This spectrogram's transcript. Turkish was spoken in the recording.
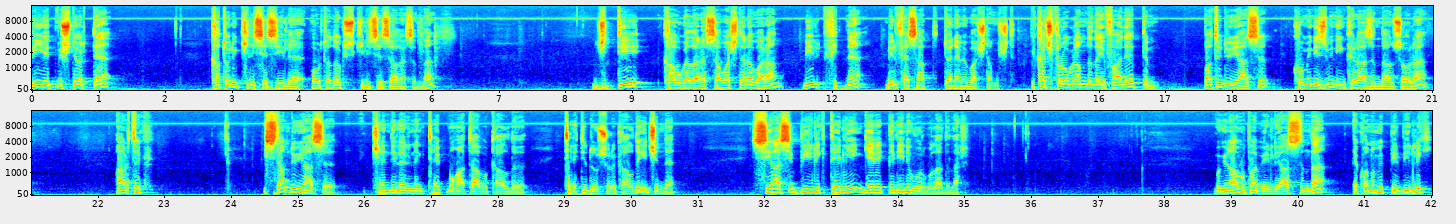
1074'te Katolik Kilisesi ile Ortodoks Kilisesi arasında ciddi kavgalara, savaşlara varan bir fitne, bir fesat dönemi başlamıştı. Birkaç programda da ifade ettim. Batı dünyası komünizmin inkırazından sonra artık İslam dünyası kendilerinin tek muhatabı kaldığı, tehdit unsuru kaldığı için de siyasi birlikteliğin gerekliliğini vurguladılar. Bugün Avrupa Birliği aslında ekonomik bir birlik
